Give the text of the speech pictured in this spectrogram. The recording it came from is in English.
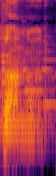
Gunner.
